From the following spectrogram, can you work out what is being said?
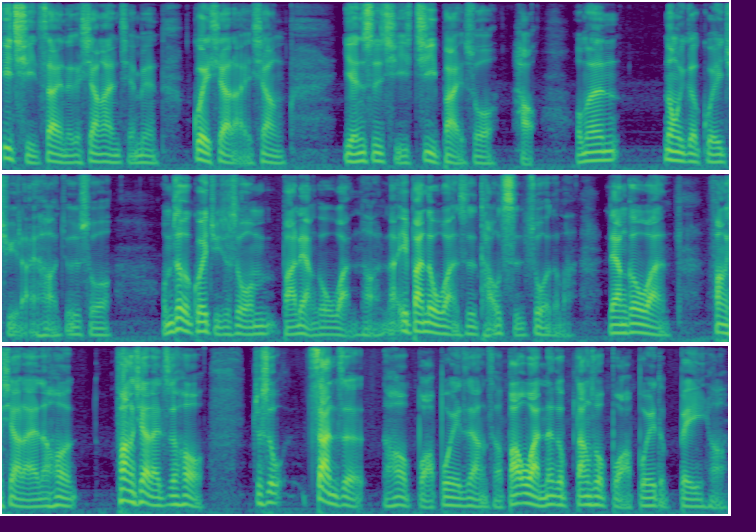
一起在那个香案前面跪下来，向严思琪祭拜，说：“好，我们弄一个规矩来哈，就是说，我们这个规矩就是我们把两个碗哈，那一般的碗是陶瓷做的嘛，两个碗放下来，然后放下来之后，就是站着，然后把杯这样子，把碗那个当做把杯的杯哈。”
